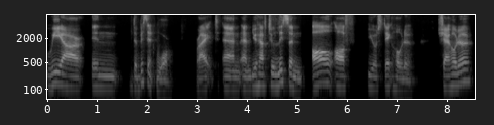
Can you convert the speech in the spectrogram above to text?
we are in the business war, right? And and you have to listen all of your stakeholder, shareholder,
